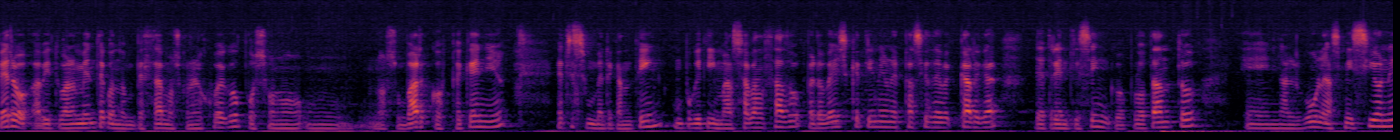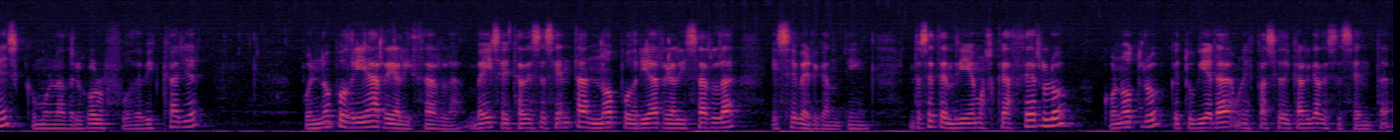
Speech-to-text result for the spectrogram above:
pero habitualmente cuando empezamos con el juego pues son unos barcos pequeños. Este es un mercantín un poquitín más avanzado, pero veis que tiene un espacio de carga de 35, por lo tanto en algunas misiones, como la del Golfo de Vizcaya, pues no podría realizarla. ¿Veis? Esta de 60 no podría realizarla ese bergantín. Entonces tendríamos que hacerlo con otro que tuviera un espacio de carga de 60,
